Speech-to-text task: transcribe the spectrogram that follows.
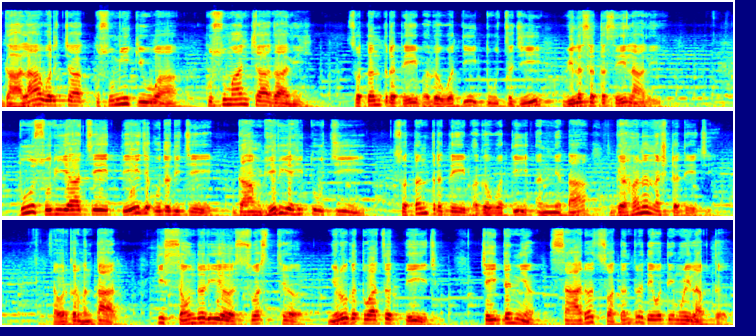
गालावरच्या कुसुमी किंवा कुसुमांच्या गाली स्वतंत्रते भगवती तूच जी विलसतसे लाली. तू सूर्याचे तेज उददीचे गांभीर्यही तूची स्वतंत्रते भगवती अन्यता ग्रहण नष्टतेची. सावरकर म्हणतात की सौंदर्य स्वस्थ्य निरोगत्वाचं तेज चैतन्य सारच स्वातंत्र्य देवतेमुळे लाभतं.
